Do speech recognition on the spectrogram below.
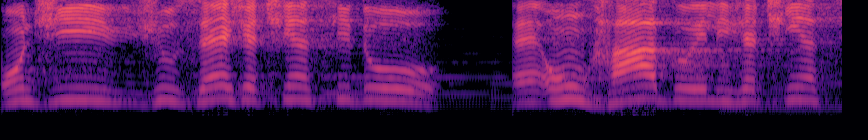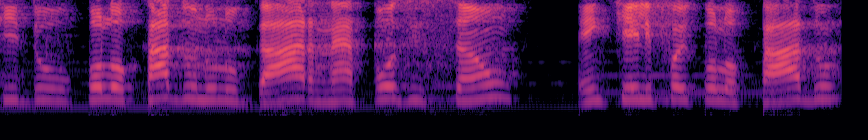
onde José já tinha sido é, honrado, ele já tinha sido colocado no lugar, né, posição em que ele foi colocado.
